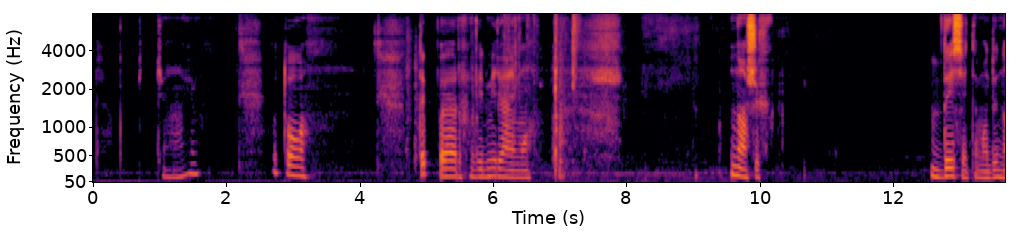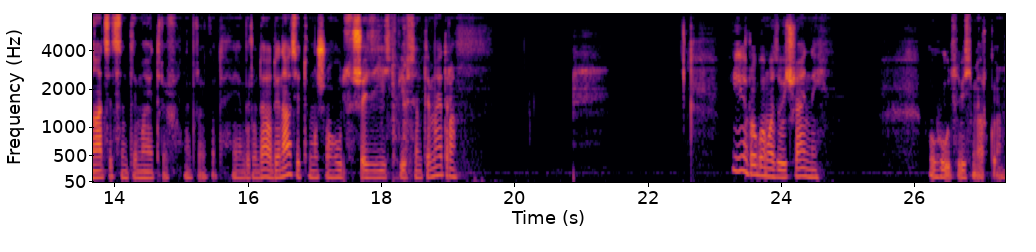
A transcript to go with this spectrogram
Так, підтягуємо. Готово. Тепер відміряємо наших 10, там 11 сантиметрів, наприклад. Я беру да, 11, тому що гуц ще з'їсть пів сантиметра. І робимо звичайний гуц вісьмеркою.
